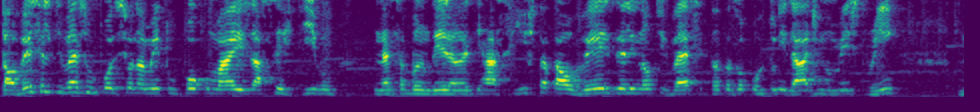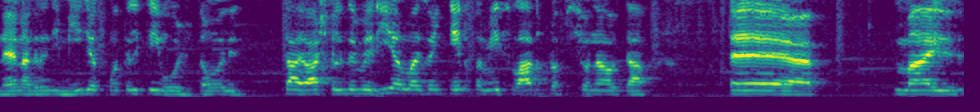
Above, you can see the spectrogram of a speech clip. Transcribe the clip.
talvez se ele tivesse um posicionamento um pouco mais assertivo nessa bandeira antirracista, talvez ele não tivesse tantas oportunidades no mainstream, né, na grande mídia quanto ele tem hoje. Então ele tá, eu acho que ele deveria, mas eu entendo também esse lado profissional e tal. É, mas,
